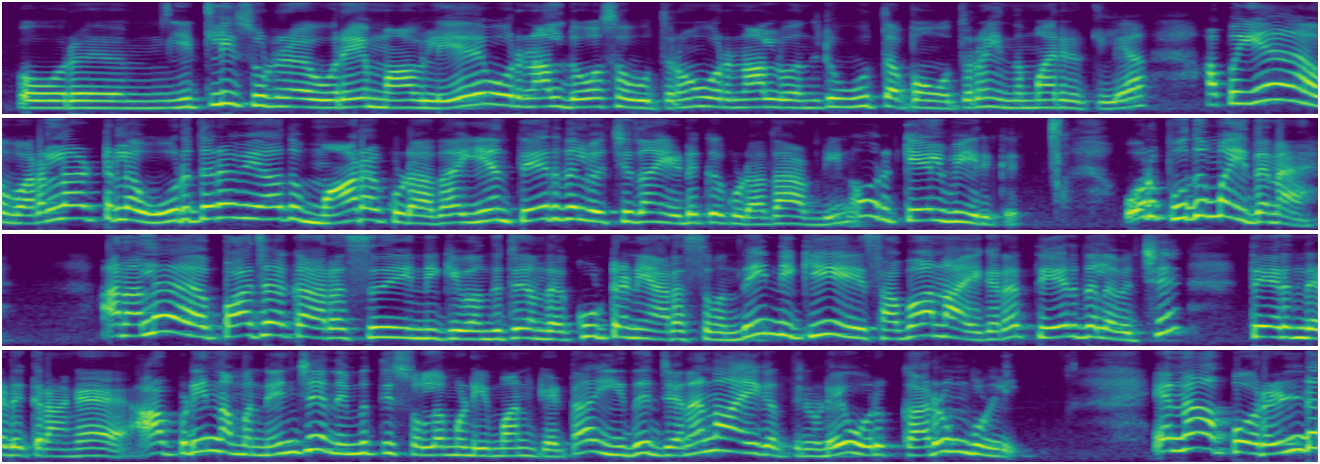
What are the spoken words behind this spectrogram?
இப்போ ஒரு இட்லி சுடுற ஒரே மாவுலேயே ஒரு நாள் தோசை ஊற்றுறோம் ஒரு நாள் வந்துட்டு ஊத்தப்பம் ஊற்றுறோம் இந்த மாதிரி இருக்கு இல்லையா? அப்போ ஏன் வரலாற்றில் ஒரு தடவையாவது மாறக்கூடாதா? ஏன் தேர்தல் வச்சு தான் எடுக்கக்கூடாதா? அப்படின்னு ஒரு கேள்வி இருக்குது ஒரு புதுமை தானே. அதனால் பாஜக அரசு இன்னைக்கு வந்துட்டு அந்த கூட்டணி அரசு வந்து இன்னைக்கு சபாநாயகரை தேர்தலை வச்சு தேர்ந்தெடுக்கிறாங்க. அப்படின்னு நம்ம நெஞ்ச நிமித்தி சொல்ல முடியுமான்னு கேட்டால் இது ஜனநாயகத்தினுடைய ஒரு கரும்புள்ளி. ஏன்னா அப்போ ரெண்டு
